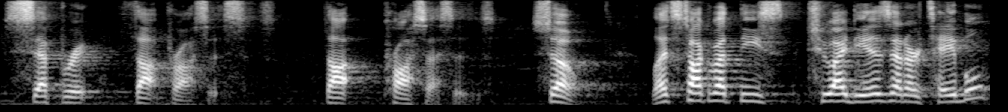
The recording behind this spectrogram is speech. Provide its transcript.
separate thought processes thought processes. So let's talk about these two ideas at our table,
